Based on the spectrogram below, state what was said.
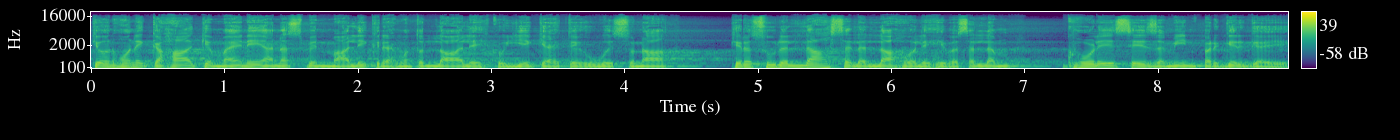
کہ انہوں نے کہا کہ میں نے انس بن مالک رحمۃ اللہ علیہ کو یہ کہتے ہوئے سنا کہ رسول اللہ صلی اللہ علیہ وسلم گھوڑے سے زمین پر گر گئے۔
